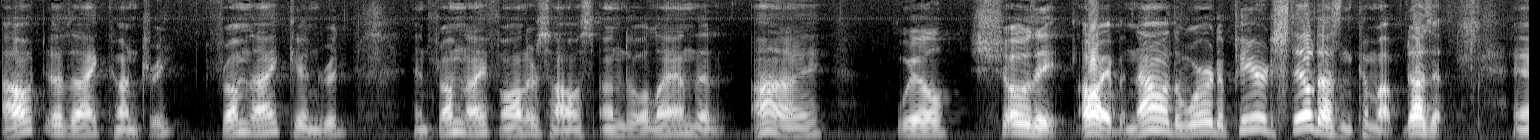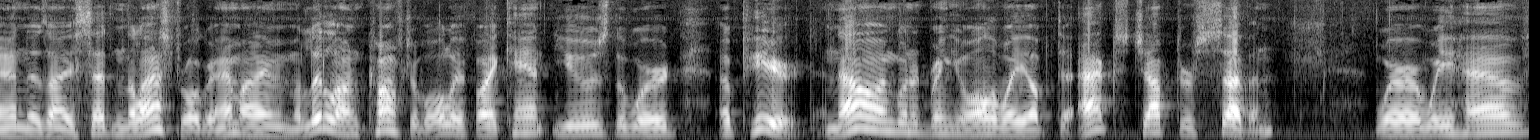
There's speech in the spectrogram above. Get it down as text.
out of thy country, from thy kindred, and from thy father's house, unto a land that I will show thee. All right, but now the word appeared still doesn't come up, does it? And as I said in the last program, I'm a little uncomfortable if I can't use the word appeared. And now I'm going to bring you all the way up to Acts chapter 7, where we have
